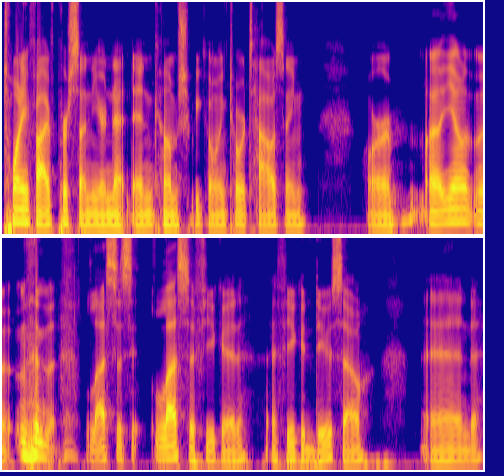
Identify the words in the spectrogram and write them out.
25% of your net income should be going towards housing or uh, you know less is less if you could if you could do so. And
